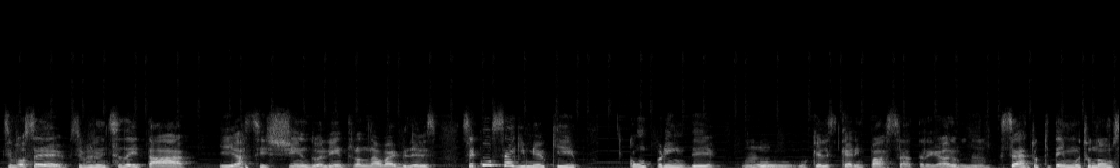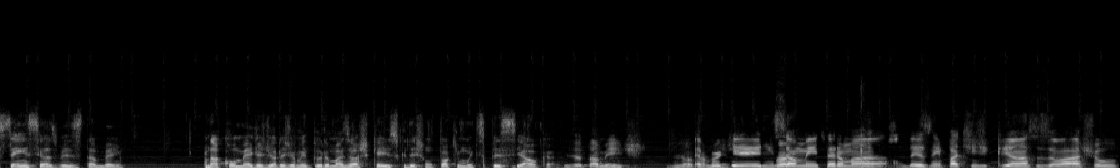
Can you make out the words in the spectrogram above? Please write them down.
Se você simplesmente se deitar e ir assistindo ali, entrando na vibe deles, você consegue meio que compreender Uhum. o, o que eles querem passar, tá ligado? Uhum. Certo que tem muito nonsense às vezes também na comédia de Hora de Aventura, mas eu acho que é isso que deixa um toque muito especial, cara. Exatamente. É Exatamente. porque inicialmente era uma, um desenho pra atingir crianças, eu acho. Ou,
